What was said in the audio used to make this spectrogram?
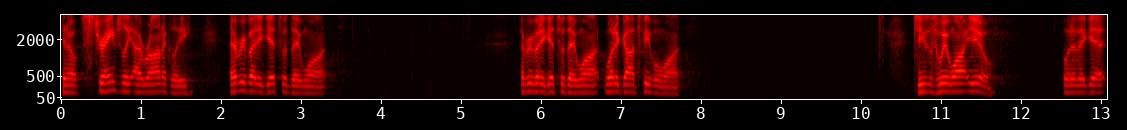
You know, strangely, ironically, everybody gets what they want. Everybody gets what they want. What do God's people want? Jesus, we want you. What do they get?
